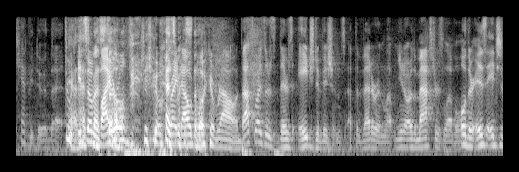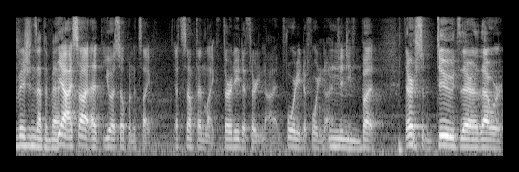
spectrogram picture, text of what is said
Can't be doing that. Dude, Yeah, it's a viral up. video That's right now messed up. around. That's why there's there's age divisions at the veteran level, you know, or the masters level. oh, there is age divisions at the vet. Yeah, I saw it at U.S. Open. It's like it's something like 30 to 39, 40 to 49, 50. Mm. But there's some dudes there that were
